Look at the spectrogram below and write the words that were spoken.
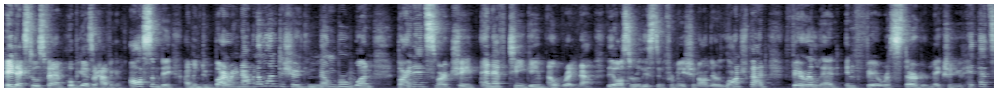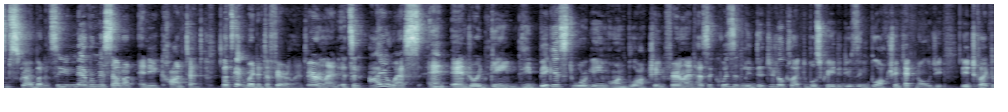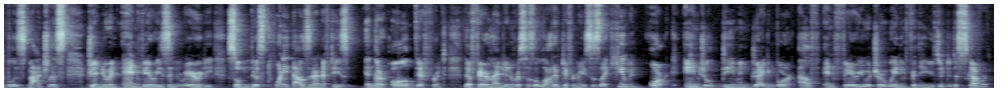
Hey DEXTools fam, hope you guys are having an awesome day. I'm in Dubai right now and I wanted to share the number one Binance Smart Chain NFT game out right now. They also released information on their launchpad, Faraland and FaraStarter. Make sure you hit that subscribe button so you never miss out on any content. Let's get right into Faraland. Faraland, it's an iOS and Android game, the biggest war game on blockchain. Faraland has exquisitely digital collectibles created using blockchain technology. Each collectible is matchless, genuine, and varies in rarity. So there's 20,000 NFTs and they're all different. The Faraland universe has a lot of different races like human, orc, angel, demon, dragonborn, elf, and fairy, which are waiting for the user to discover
